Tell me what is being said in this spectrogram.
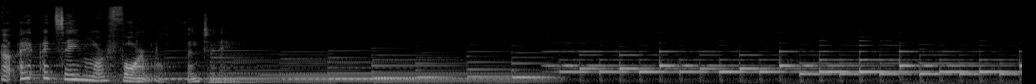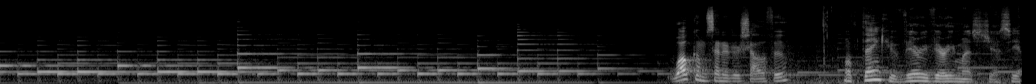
uh, I'd say more formal than today. Welcome, Senator Chalifoux. Well, thank you very, very much, Jesse.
